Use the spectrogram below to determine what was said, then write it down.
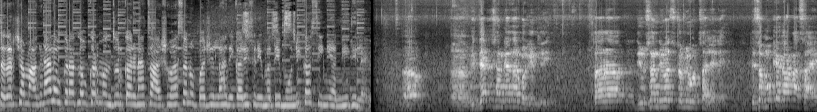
सदरच्या मागण्या लवकरात लवकर मंजूर करण्याचं आश्वासन उपजिल्हाधिकारी श्रीमती मोनिका सिंग यांनी दिलंय. विद्यार्थी संख्या जर बघितली तर दिवसेंदिवस कमी होत चाललेले आहे. त्याचं मुख्य कारण असं आहे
